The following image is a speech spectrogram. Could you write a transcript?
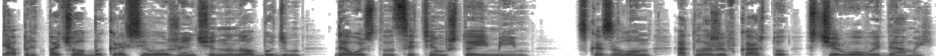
«Я предпочел бы красивую женщину, но будем довольствоваться тем, что имеем», сказал он, отложив карту с червовой дамой,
